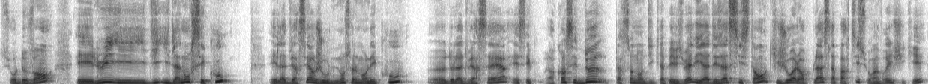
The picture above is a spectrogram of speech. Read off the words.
sur le devant, et lui, il, dit, il annonce ses coups, et l'adversaire joue non seulement les coups de l'adversaire et ses coups. Alors quand c'est deux personnes handicapées visuelles, il y a des assistants qui jouent à leur place la partie sur un vrai échiquier,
